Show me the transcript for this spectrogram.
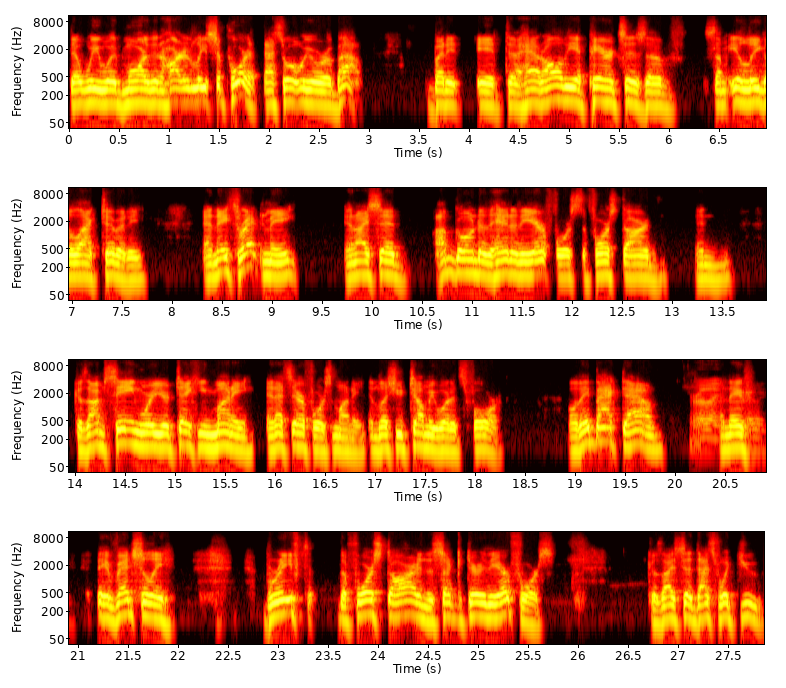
that we would more than heartedly support it. That's what we were about. But it it uh, had all the appearances of some illegal activity, and they threatened me, and I said, "I'm going to the head of the Air Force, the four star, and because I'm seeing where you're taking money, and that's Air Force money, unless you tell me what it's for." Well, they backed down, really? and they they eventually briefed the four star and the Secretary of the Air Force because I said that's what you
